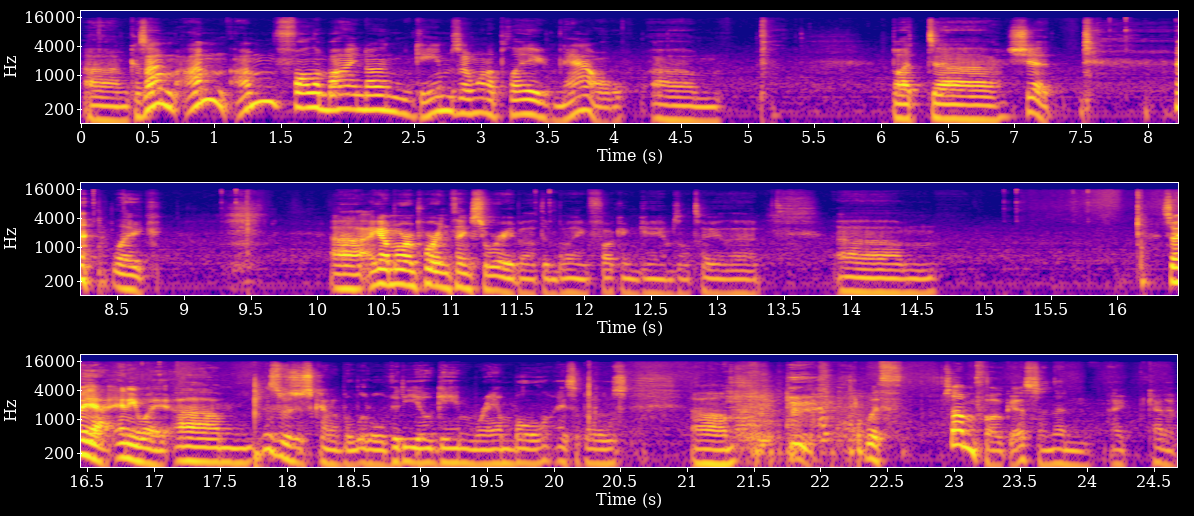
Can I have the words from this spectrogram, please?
because um, I'm I'm I'm falling behind on games I want to play now. Um, but uh, shit, like uh, I got more important things to worry about than buying fucking games. I'll tell you that. Um, so yeah, anyway, um, this was just kind of a little video game ramble, I suppose, um, with some focus, and then I kind of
